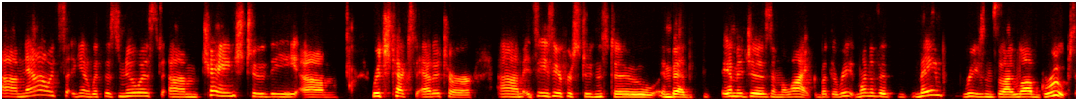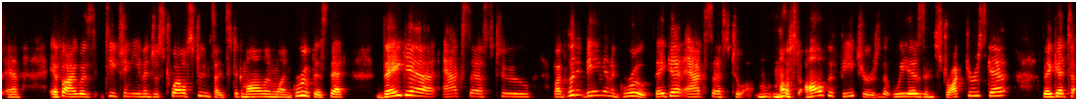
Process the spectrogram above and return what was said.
um, now it's, you know, with this newest um, change to the um, rich text editor, um, it's easier for students to embed images and the like. But the re- one of the main reasons that I love groups, and if I was teaching even just 12 students, I'd stick them all in one group, is that they get access to by putting being in a group, they get access to most all the features that we as instructors get. They get to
